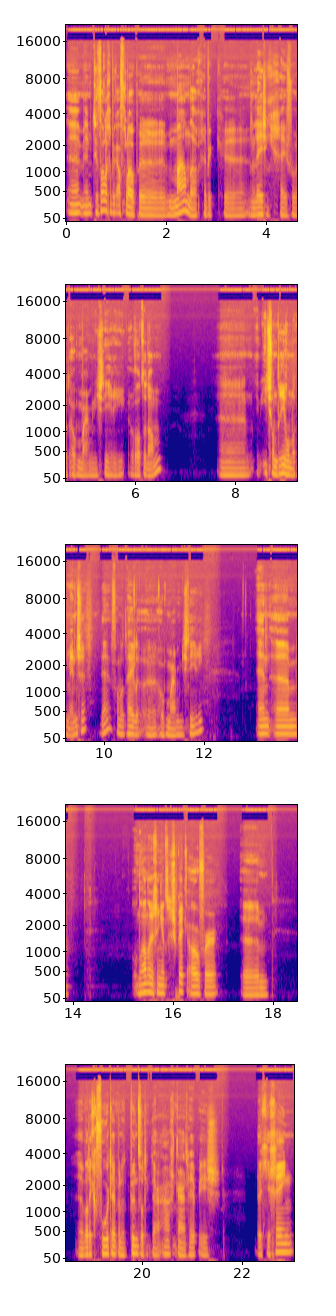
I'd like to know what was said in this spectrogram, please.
eh, toevallig heb ik afgelopen maandag heb ik, eh, een lezing gegeven voor het Openbaar Ministerie Rotterdam. Eh, iets van 300 mensen hè, van het hele eh, Openbaar Ministerie. En ehm, onder andere ging het gesprek over. ehm, eh, wat ik gevoerd heb en het punt wat ik daar aangekaart heb is dat je geen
